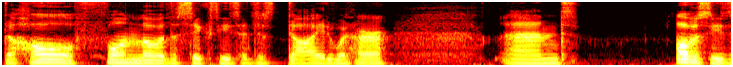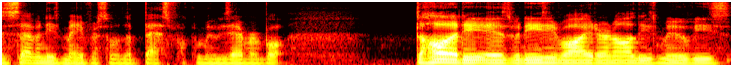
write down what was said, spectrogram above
the whole fun love of the 60s had just died with her and obviously the 70s made for some of the best fucking movies ever but the whole idea is with Easy Rider and all these movies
